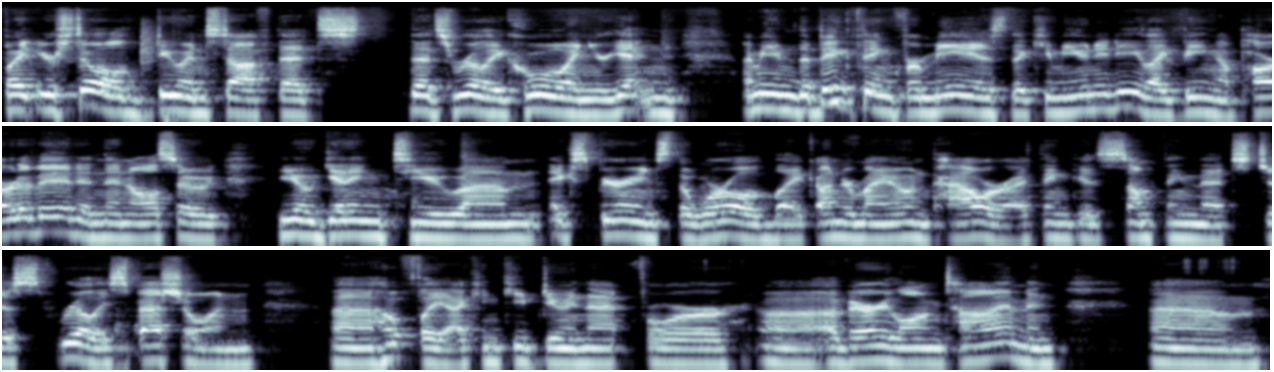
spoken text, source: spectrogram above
but you're still doing stuff that's that's really cool and you're getting i mean the big thing for me is the community like being a part of it and then also you know getting to um, experience the world like under my own power i think is something that's just really special and uh, hopefully i can keep doing that for uh, a very long time and um,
